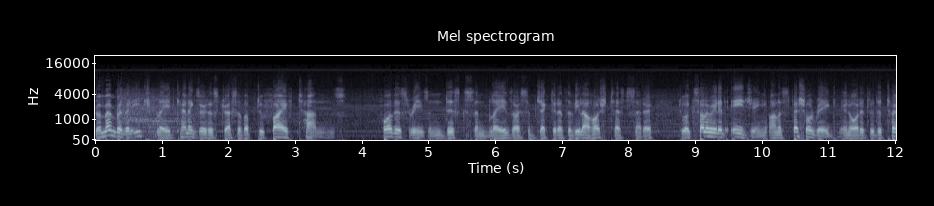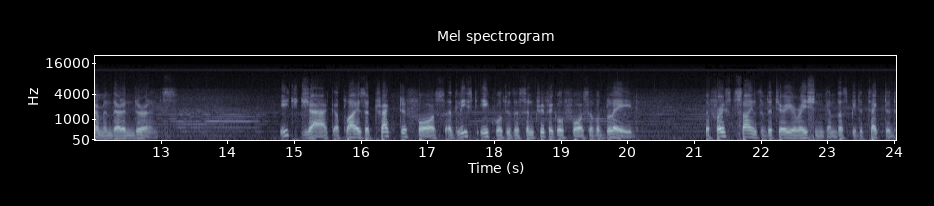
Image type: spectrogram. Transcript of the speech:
Remember that each blade can exert a stress of up to 5 tons. For this reason, discs and blades are subjected at the Villaroche Test Center to accelerated aging on a special rig in order to determine their endurance. Each jack applies a tractive force at least equal to the centrifugal force of a blade. The first signs of deterioration can thus be detected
